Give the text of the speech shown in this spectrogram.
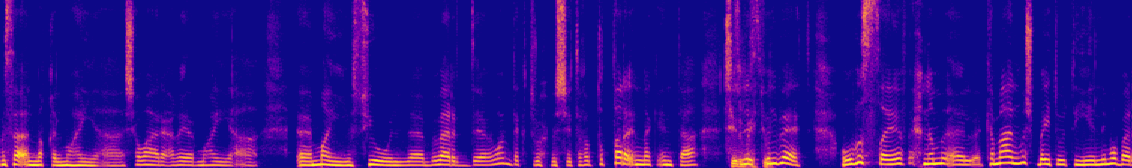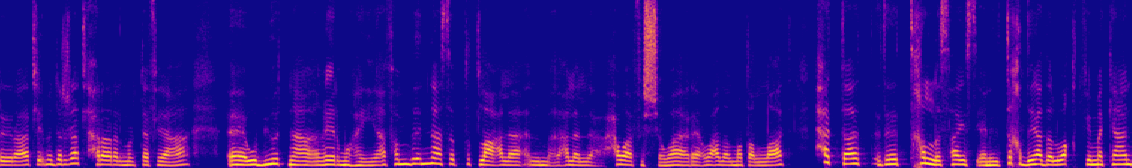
وسائل نقل مهيئة شوارع غير مهيئة آه، مي سيول آه، برد وين بدك تروح بالشتاء فبتضطر إنك أنت تجلس في. البيت وبالصيف إحنا كمان مش بيتوتيين لمبررات لأنه درجات الحرارة المرتفعة آه، وبيوتنا غير مهيئة فالناس بتطلع على على حواف الشوارع وعلى المطلات حتى تخلص هاي يعني تقضي هذا الوقت في مكان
